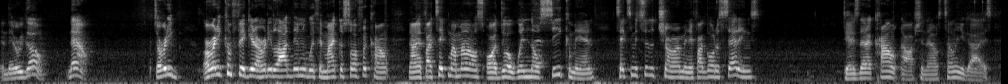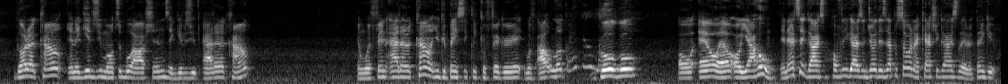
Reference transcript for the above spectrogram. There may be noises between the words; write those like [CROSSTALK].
And there we go. Now, it's already already configured, already logged in with a Microsoft account. Now, if I take my mouse or I do a Windows C command, it takes me to the charm, and if I go to settings, there's that account option that I was telling you guys. Go to account, and it gives you multiple options. It gives you add an account. And within add an account, you can basically configure it with Outlook, Google, AOL or Yahoo. And that's it, guys. Hopefully, you guys enjoyed this episode, and I catch you guys later. Thank you.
